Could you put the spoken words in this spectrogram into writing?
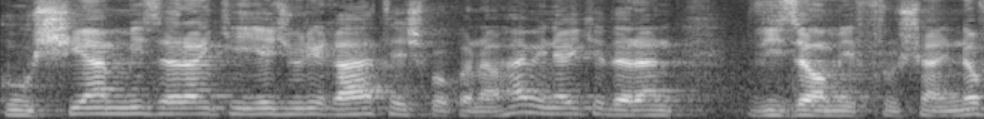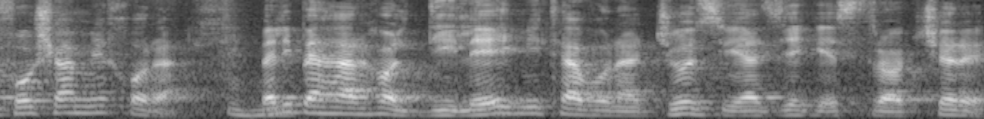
گوشی هم می‌ذارن که یه جوری قطعش بکنم. همینایی که دارن ویزا میفروشن اینا فوش هم می‌خورن. ولی به هر حال دیلی می‌تواند جزی از یک استراکچر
